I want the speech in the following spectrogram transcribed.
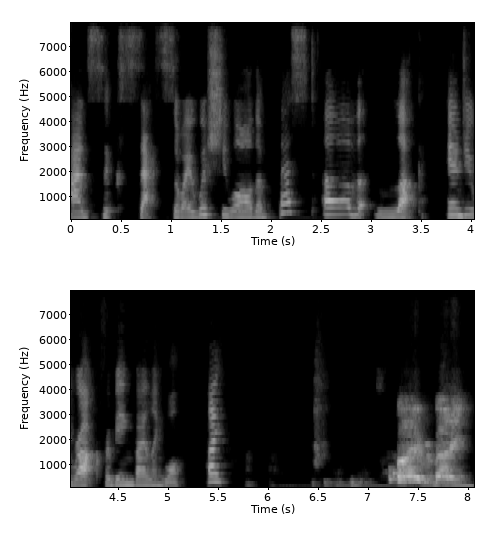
had success. So I wish you all the best of luck. And you rock for being bilingual. Bye. Bye, everybody.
